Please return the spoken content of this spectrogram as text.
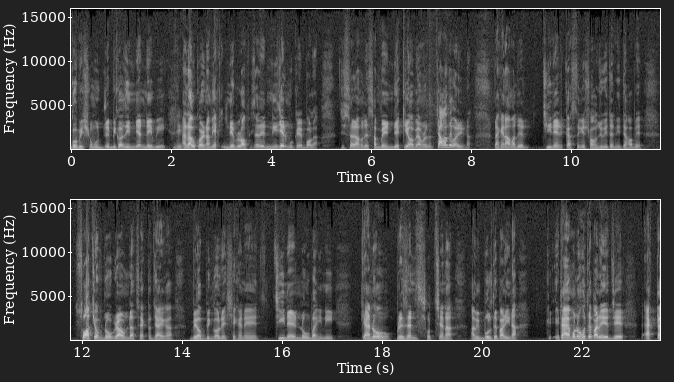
গভীর সমুদ্রে বিকজ ইন্ডিয়ান নেভি অ্যালাউ করে না। আমি একটা নেভাল অফিসারের নিজের মুখে বলা যে স্যার আমাদের সাবমেরিন দিয়ে কী হবে? আমরা তো চালাতে পারি না। দেখেন আমাদের চীনের কাছ থেকে সহযোগিতা নিতে হবে। সোয়াচ অফ নো গ্রাউন্ড আছে একটা জায়গা বে অফ বেঙ্গলে সেখানে চীনের নৌবাহিনী কেন প্রেজেন্স হচ্ছে না? আমি বলতে পারি না। এটা এমনও হতে পারে যে একটা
